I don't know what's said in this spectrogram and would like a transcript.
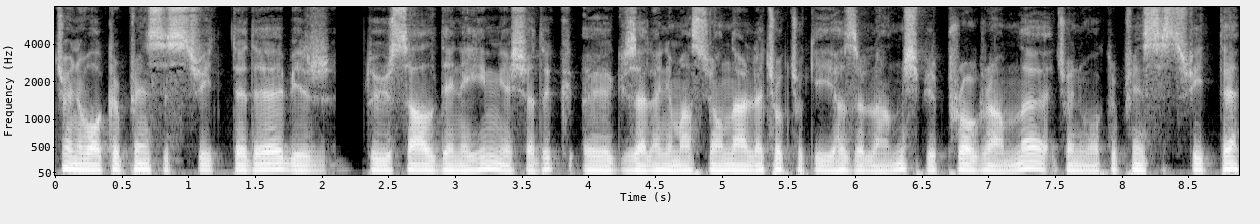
Johnny Walker Princess Street'te de bir duyusal deneyim yaşadık. E, güzel animasyonlarla çok çok iyi hazırlanmış bir programla Johnny Walker Princess Street'te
